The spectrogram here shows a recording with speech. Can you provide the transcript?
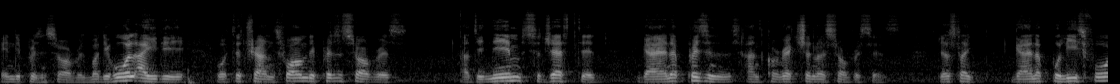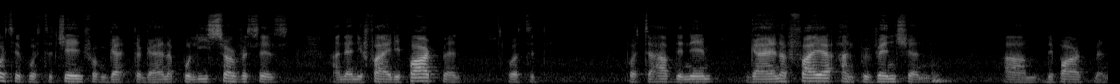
in the prison service. But the whole idea was to transform the prison service, as the name suggested, Guyana Prisons and Correctional Services. Just like Guyana Police Force, it was to change from Ga- to Guyana Police Services, and then the fire department was to, was to have the name Guyana Fire and Prevention um, Department,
